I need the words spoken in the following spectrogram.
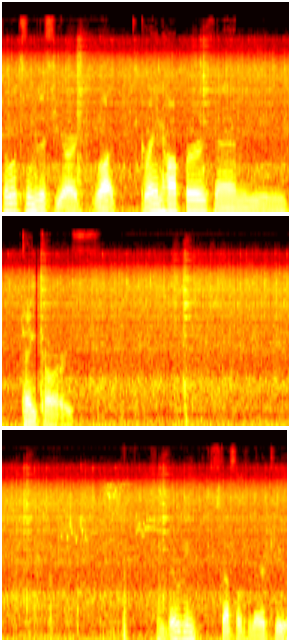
So what's in this yard? Lot grain hoppers and tank cars. Some building stuff over there too.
